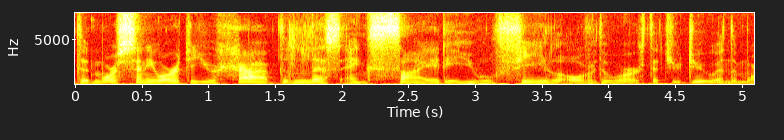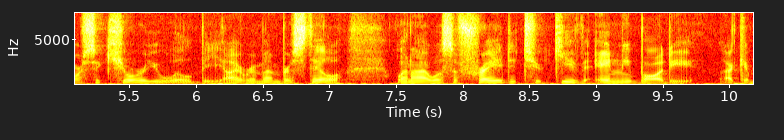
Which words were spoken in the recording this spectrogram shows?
the more seniority you have, the less anxiety you will feel over the work that you do and the more secure you will be. I remember still when I was afraid to give anybody like a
